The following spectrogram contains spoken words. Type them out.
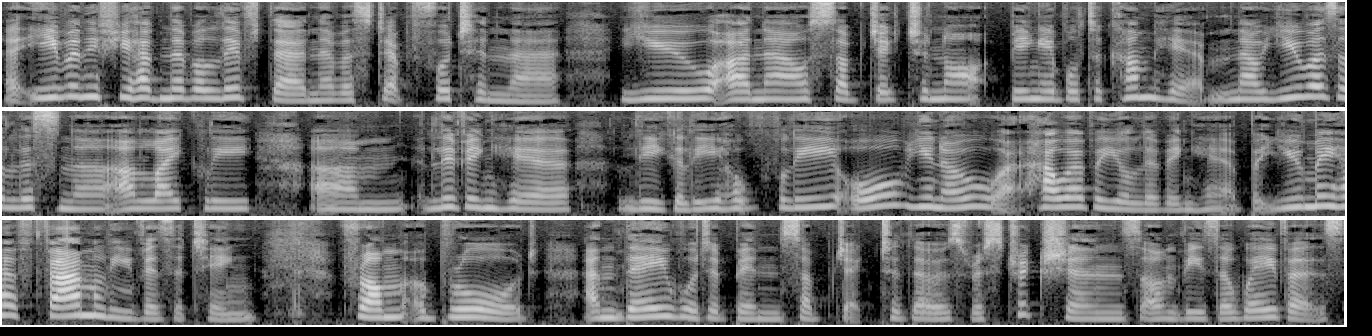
uh, even if you have never lived there, never stepped foot in there, you are now subject to not being able to come here. Now, you as a listener are likely um, living here legally, hopefully, or, you know, however you're living here, but you may have family visiting from abroad, and they would have been subject to those restrictions on visa waivers.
